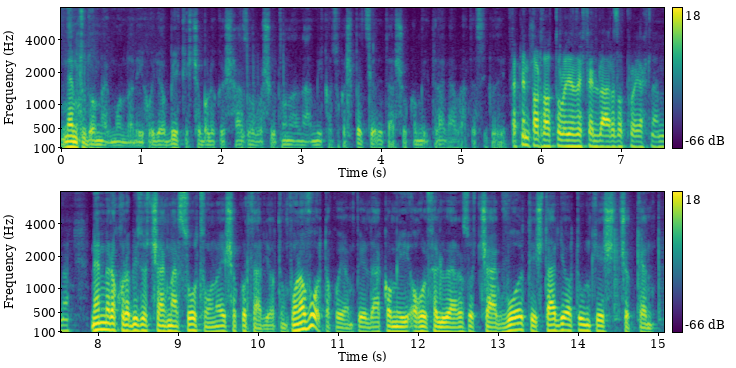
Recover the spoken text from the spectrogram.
Nem tudom megmondani, hogy a Békés Csaba Lökös házolvasútvonalnál mik azok a specialitások, amik drágává teszik az építést. Tehát nem tart attól, hogy ez egy felülárazott projekt lenne? Nem, mert akkor a bizottság már szólt volna, és akkor tárgyaltunk volna. Voltak olyan példák, ami, ahol felülárazottság volt, és tárgyaltunk, és csökkent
